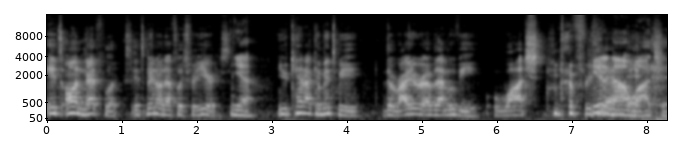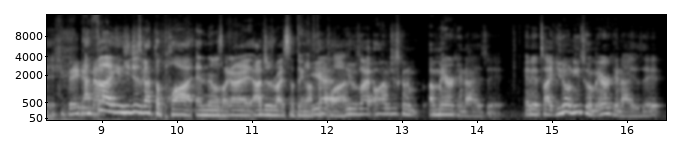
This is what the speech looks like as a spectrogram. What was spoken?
it's on Netflix. It's been on Netflix for years. Yeah, You cannot convince me the writer of that movie watched the freaking. he did not anime. watch it. They did I not. feel like he just got the plot and then was like, all right, I'll just write something off the plot. he was like, "Oh, I'm just gonna Americanize it," and it's like you don't need to Americanize it.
